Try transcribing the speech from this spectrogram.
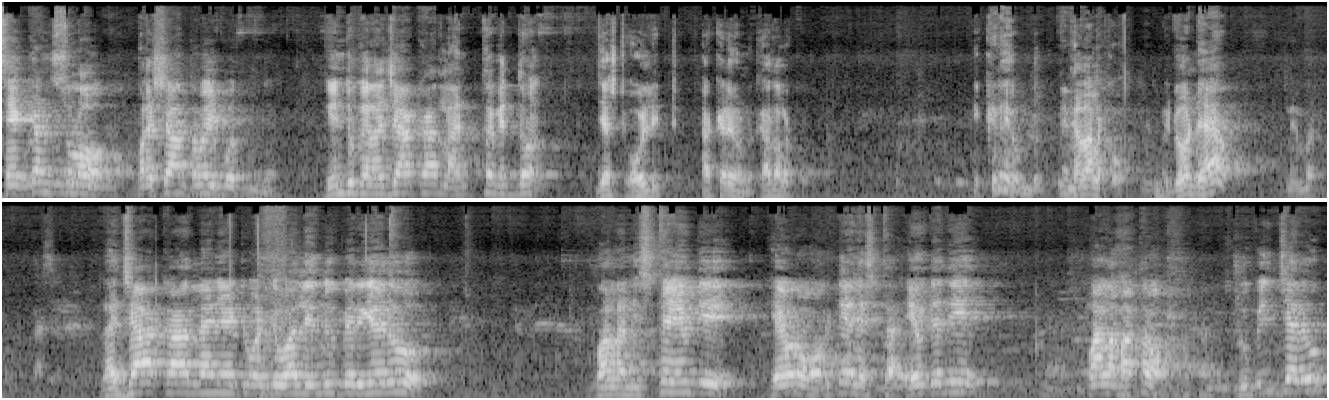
సెకండ్స్లో ప్రశాంతమైపోతుంది. ఎందుకు రజాకారులు అంత విద్వాన్? జస్ట్ హోల్డ్ ఇట్ అక్కడే ఉండు కదలకు. ఇక్కడే ఉండు కదలకు. యూ డోంట్ హ్యావ్ రజాకారులు అనేటువంటి వాళ్ళు ఎందుకు పెరిగారు? వాళ్ళ నిష్ట ఏమిటి? కేవలం ఒకటే నిష్ట. ఏమిటది? వాళ్ళ మతం. చూపించారు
